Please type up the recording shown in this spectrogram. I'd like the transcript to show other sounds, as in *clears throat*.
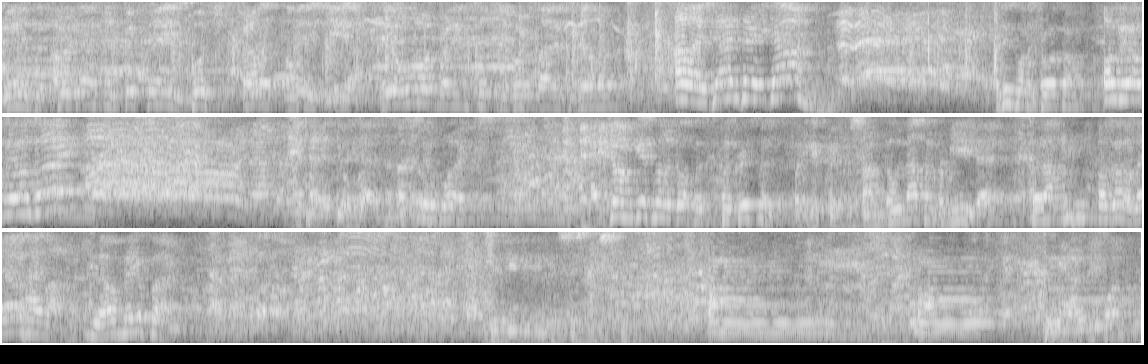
Winners of 2015 Bush Ballad of the Year. The award-winning Simply Bushed, ladies and gentlemen. Hello, James. How you going? I just want to try some Aussie, Aussie, Aussie. Okay, it's your It still works. Hey, John, guess what I got for, for Christmas? What do you get Christmas, son? It was nothing from you, Dad. But um, *clears throat* I got a loud hailer, you know, a megaphone. You need any assistance. This one?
